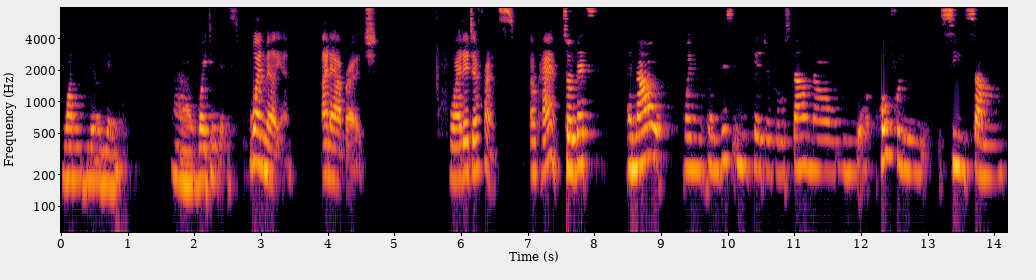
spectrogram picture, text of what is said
one million uh, waiting days. One million on average. Quite a difference. Okay. So that's and now when, when this indicator goes down now, we hopefully see some,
